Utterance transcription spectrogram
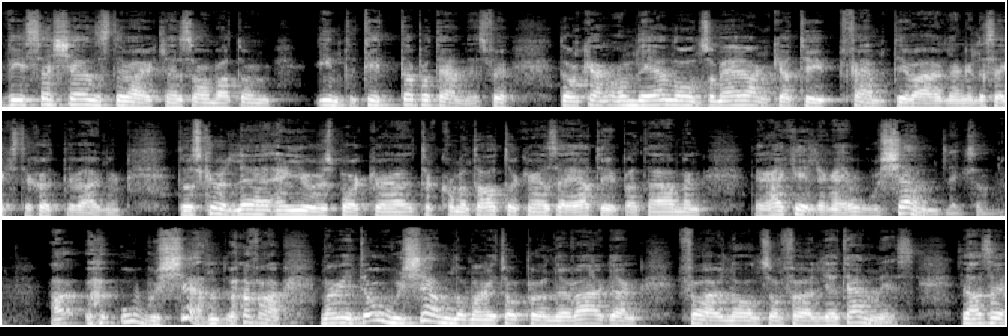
vissa känns det verkligen som att de inte tittar på tennis. För de kan, om det är någon som är rankad typ 50 i världen eller 60-70 i världen. Då skulle en Eurosport-kommentator kunna säga typ att ja, men den här killen är okänd liksom. Ja, okänd? Fan? Man är inte okänd om man är topp 100 i världen för någon som följer tennis. Så alltså,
